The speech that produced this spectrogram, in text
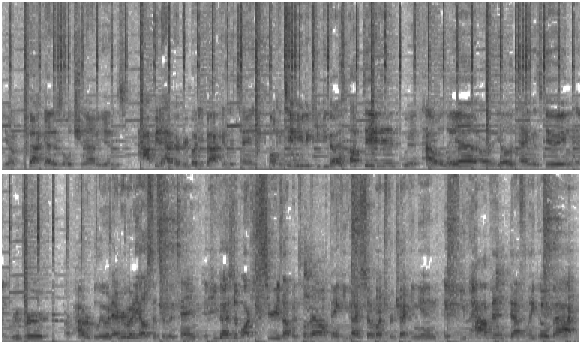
you know, back at his old shenanigans. Happy to have everybody back in the tank. I'll continue to keep you guys updated with how Alaia, our yellow tang, is doing, and Rupert, our powder blue, and everybody else that's in the tank. If you guys have watched the series up until now, thank you guys so much for checking in. If you haven't, definitely go back,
